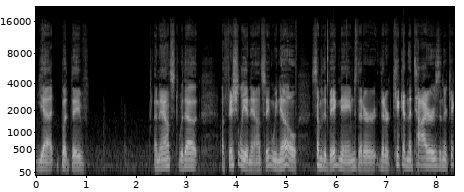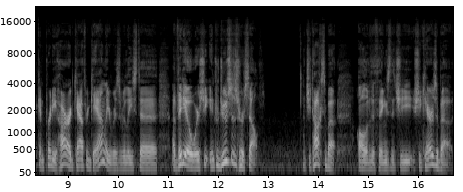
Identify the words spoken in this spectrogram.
yet, but they've announced without officially announcing. We know some of the big names that are that are kicking the tires and they're kicking pretty hard. Catherine Ganley was released a, a video where she introduces herself and she talks about all of the things that she she cares about.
